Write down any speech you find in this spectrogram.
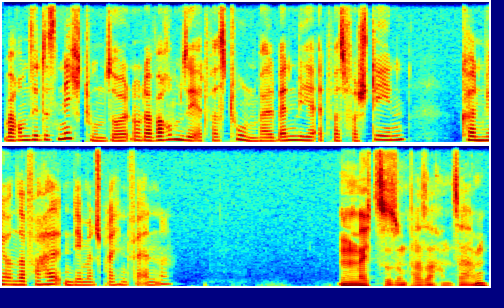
warum sie das nicht tun sollten oder warum sie etwas tun. Weil wenn wir etwas verstehen, können wir unser Verhalten dementsprechend verändern. Möchtest du so ein paar Sachen sagen?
